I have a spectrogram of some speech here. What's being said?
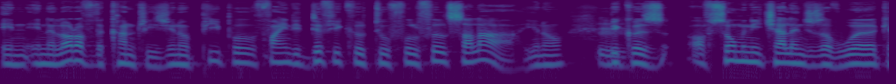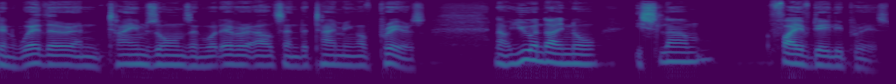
in, in a lot of the countries, you know, people find it difficult to fulfill salah, you know, hmm. because of so many challenges of work and weather and time zones and whatever else and the timing of prayers. Now, you and I know Islam, five daily prayers.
